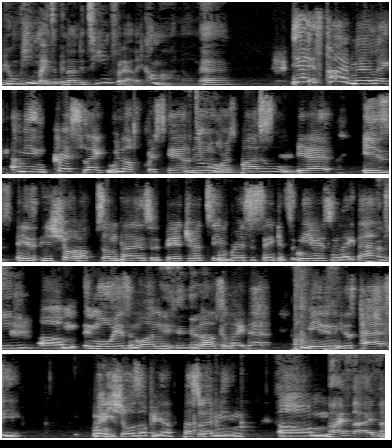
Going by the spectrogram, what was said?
you, he might have been on the team for that. Like, come on, no, man. Yeah, it's time, man. Like, I mean, Chris, like, we love Chris Gayle, the universe boss. Yeah, he's he's he's showed up sometimes to the Patriots. He embraces St. Kitts and Nevis, we like that. I mean, um, in more ways than one. We also like that, meaning he does party when he shows up here. That's what I mean. Um, I thought I thought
